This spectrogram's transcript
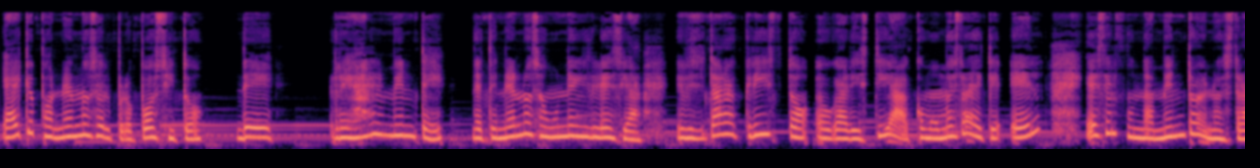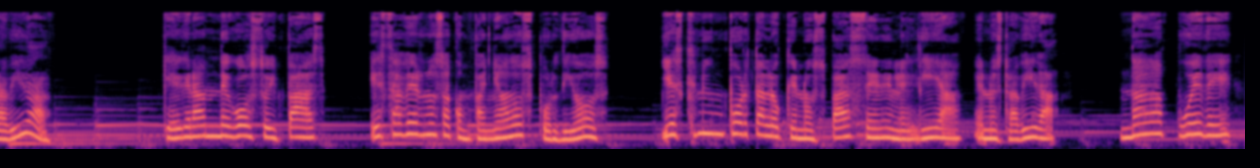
Y hay que ponernos el propósito de realmente detenernos a una iglesia y visitar a Cristo Eucaristía como muestra de que Él es el fundamento de nuestra vida. Qué grande gozo y paz es sabernos acompañados por Dios. Y es que no importa lo que nos pase en el día, en nuestra vida, nada puede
